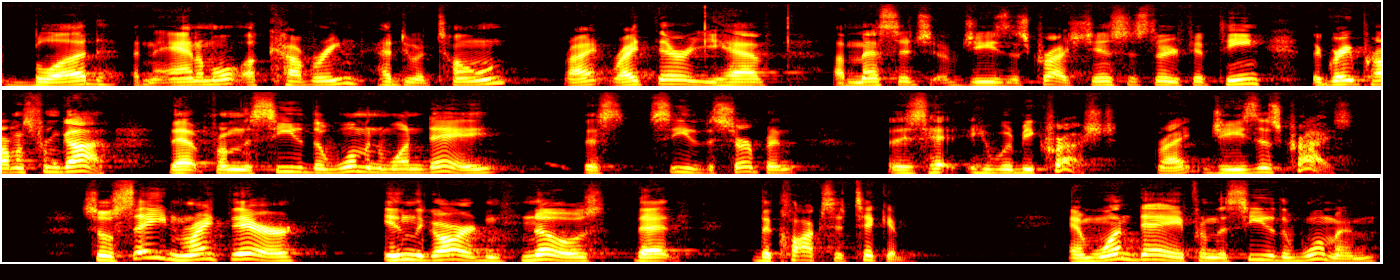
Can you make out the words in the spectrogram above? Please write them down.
blood, an animal, a covering, had to atone, right? Right there you have a message of Jesus Christ. Genesis 3.15, the great promise from God, that from the seed of the woman one day, the seed of the serpent, he would be crushed, right? Jesus Christ. So Satan right there in the garden knows that the clock's a ticking. And one day from the seed of the woman,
